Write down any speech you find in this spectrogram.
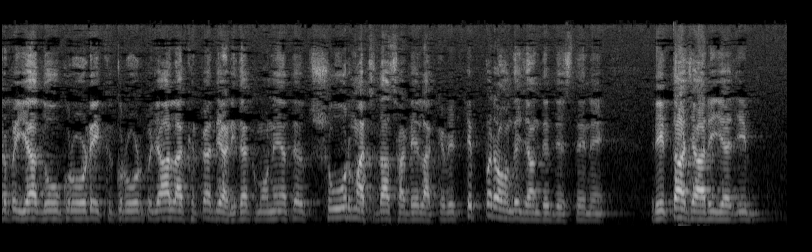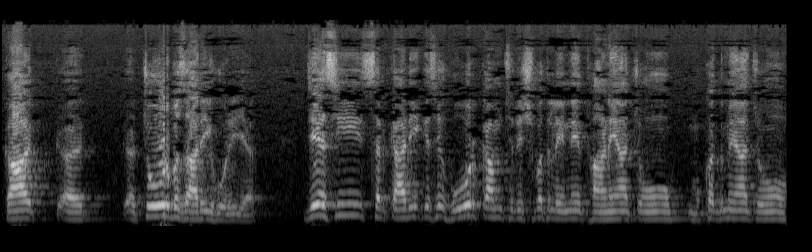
ਰੁਪਈਆ 2 ਕਰੋੜ 1 ਕਰੋੜ 50 ਲੱਖ ਰੁਪਏ ਦਿਹਾੜੀ ਦਾ ਕਮਾਉਂਦੇ ਆ ਤੇ ਸ਼ੋਰ ਮੱਚਦਾ ਸਾਡੇ ਇਲਾਕੇ ਵਿੱਚ, ਟਿੱਪਰ ਆਉਂਦੇ ਜਾਂਦੇ ਦਿਸਦੇ ਨੇ। ਰੇਤਾ ਜਾ ਰਹੀ ਹੈ ਜੀ, ਕਾ ਚੋਰ ਬਾਜ਼ਾਰੀ ਹੋ ਰਹੀ ਹੈ। ਜੇ ਅਸੀਂ ਸਰਕਾਰੀ ਕਿਸੇ ਹੋਰ ਕੰਮ 'ਚ ਰਿਸ਼ਵਤ ਲੈਨੇ ਥਾਣਿਆਂ 'ਚੋਂ, ਮੁਕੱਦਮਿਆਂ 'ਚੋਂ,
